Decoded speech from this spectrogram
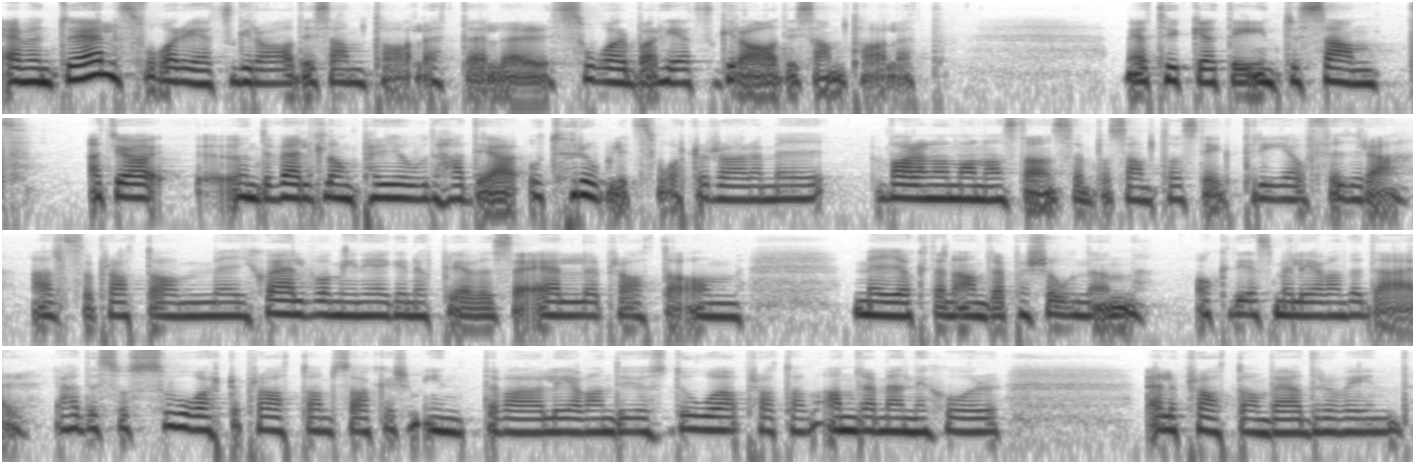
eventuell svårighetsgrad i samtalet eller sårbarhetsgrad i samtalet. Men jag tycker att det är intressant att jag under väldigt lång period hade jag otroligt svårt att röra mig bara någon annanstans än på samtalssteg tre och fyra. Alltså prata om mig själv och min egen upplevelse eller prata om mig och den andra personen och det som är levande där. Jag hade så svårt att prata om saker som inte var levande just då, prata om andra människor eller prata om väder och vind.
